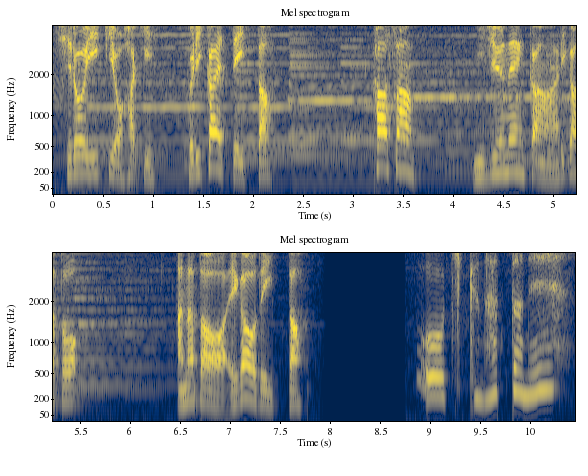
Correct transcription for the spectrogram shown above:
白い息を吐き振り返って言った。母さん20年間ありがとう。あなたは笑顔で言った。大きくなったね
